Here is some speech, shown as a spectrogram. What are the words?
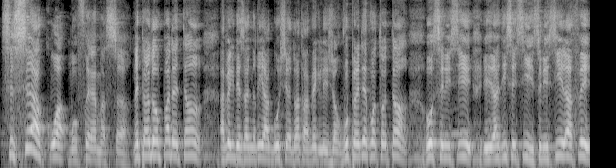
C'est ce à quoi, mon frère et ma soeur, ne perdons pas de temps avec des âneries à gauche et à droite avec les gens. Vous perdez votre temps. Oh, celui-ci, il a dit ceci, celui-ci, il a fait.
